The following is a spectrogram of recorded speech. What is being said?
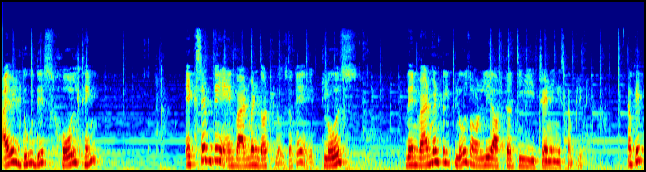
I will do this whole thing except the environment close okay? It close the environment will close only after the training is complete okay?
